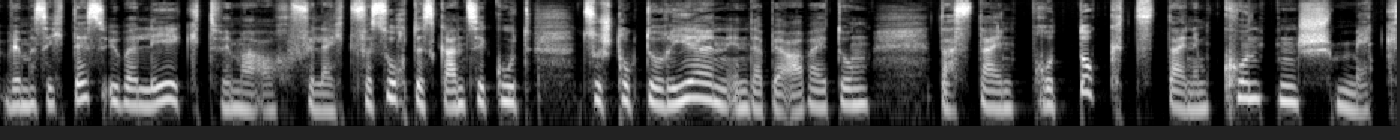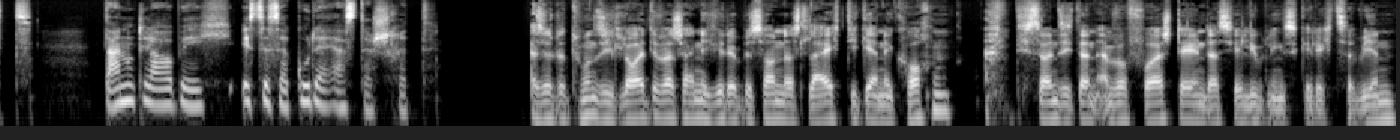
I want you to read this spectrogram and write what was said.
wenn man sich das überlegt, wenn man auch vielleicht versucht, das Ganze gut zu strukturieren in der Bearbeitung, dass dein Produkt deinem Kunden schmeckt, dann glaube ich, ist es ein guter erster Schritt. Also da tun sich Leute wahrscheinlich wieder besonders leicht, die gerne kochen. Die sollen sich dann einfach vorstellen, dass sie ihr Lieblingsgericht servieren.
